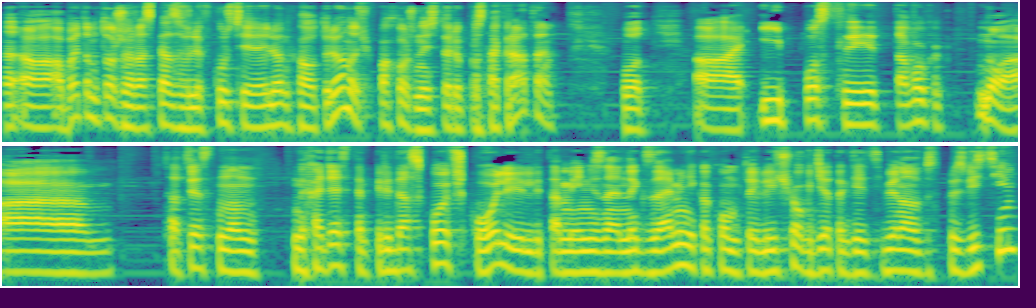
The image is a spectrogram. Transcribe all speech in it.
А, об этом тоже рассказывали в курсе Learn How to очень похоже на историю про Сократа. Вот. А, и после того, как, ну, а, соответственно, находясь там перед доской в школе или там, я не знаю, на экзамене каком-то или еще где-то, где тебе надо воспроизвести,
